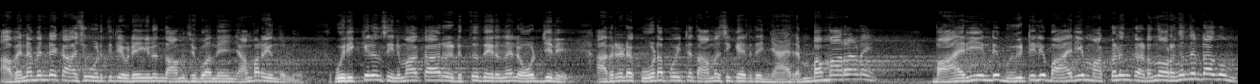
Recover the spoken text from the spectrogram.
അവനവന്റെ കാശ് കൊടുത്തിട്ട് എവിടെയെങ്കിലും താമസിക്കുവാന്നേ ഞാൻ പറയുന്നുള്ളൂ. ഒരിക്കലും സിനിമാക്കാർ എടുത്തു തരുന്ന ലോഡ്ജിൽ അവരുടെ കൂടെ പോയിട്ട് താമസിക്കരുത്. ഞരമ്പന്മാരാണ്. ഭാര്യയുണ്ട് വീട്ടിൽ ഭാര്യയും മക്കളും കിടന്നുറങ്ങുന്നുണ്ടാകും.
